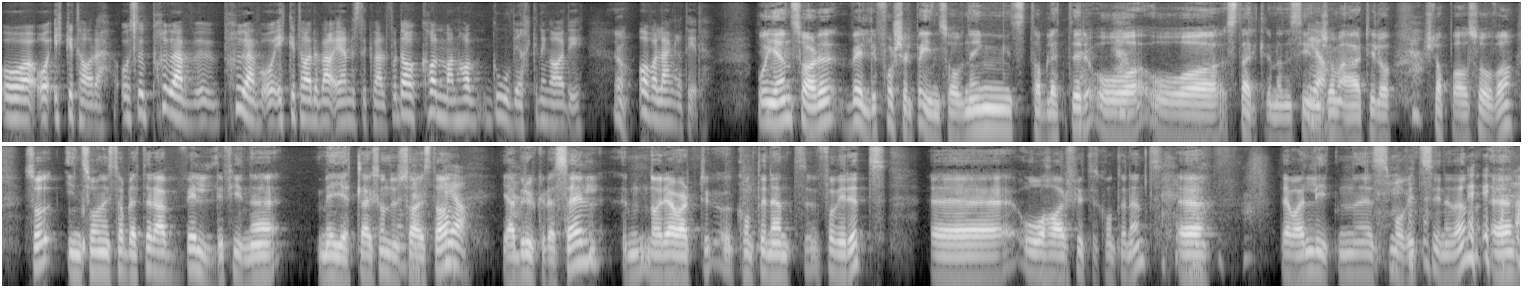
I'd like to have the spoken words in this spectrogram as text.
Og, og ikke ta det. Og så prøv, prøv å ikke ta det hver eneste kveld, for da kan man ha god virkning av de Ja. over lengre tid. Og igjen så er det veldig forskjell på innsovningstabletter og, og sterkere medisiner Ja. som er til å slappe av og sove av. Så innsovningstabletter er veldig fine med jetlag, som du sa i stad. Ja. Jeg bruker det selv når jeg har vært kontinentforvirret eh, og har flyttet kontinent. Eh, det var en liten eh, småvits inni den. Eh,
